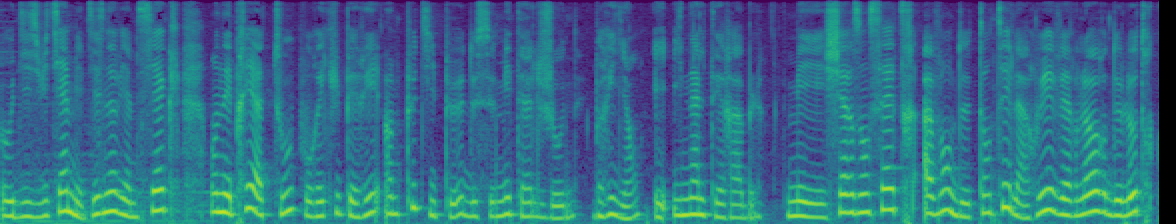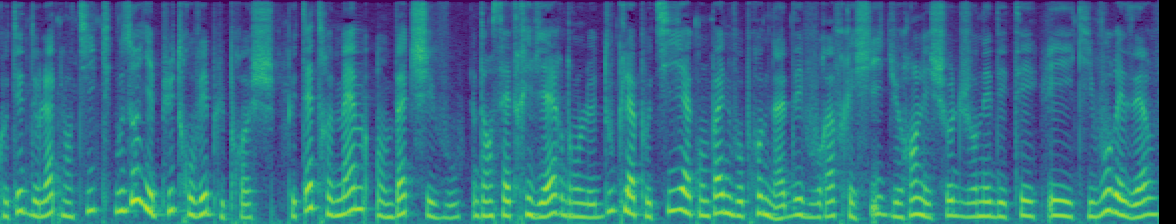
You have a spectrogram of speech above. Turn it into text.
Au XVIIIe et XIXe siècle, on est prêt à tout pour récupérer un petit peu de ce métal jaune, brillant et inaltérable. Mais, chers ancêtres, avant de tenter la ruée vers l'or de l'autre côté de l'Atlantique, vous auriez pu trouver plus proche, peut-être même en bas de chez vous, dans cette rivière dont le doux clapotis accompagne vos promenades et vous rafraîchit durant les chaudes journées d'été, et qui vous réserve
